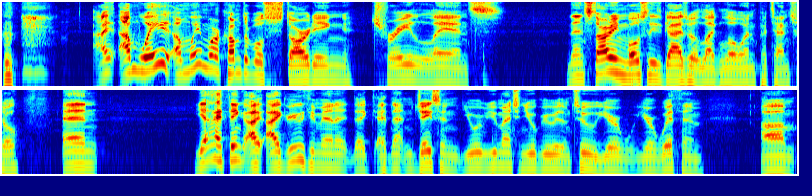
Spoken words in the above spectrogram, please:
I, I'm way I'm way more comfortable starting Trey Lance than starting most of these guys with like low end potential. And yeah, I think I, I agree with you, man. Like and Jason, you you mentioned you agree with him too. You're you're with him. Um,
